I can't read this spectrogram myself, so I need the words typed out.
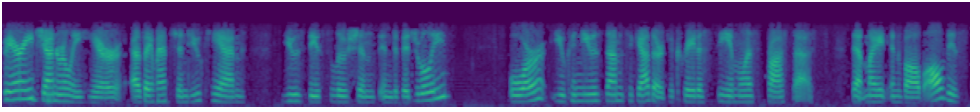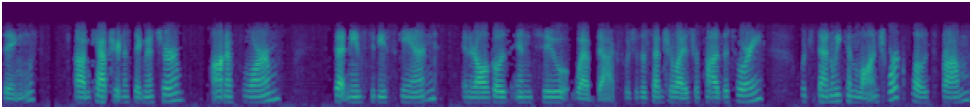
very generally here, as I mentioned, you can use these solutions individually or you can use them together to create a seamless process that might involve all these things, um, capturing a signature on a form that needs to be scanned, and it all goes into WebDocs, which is a centralized repository, which then we can launch workflows from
